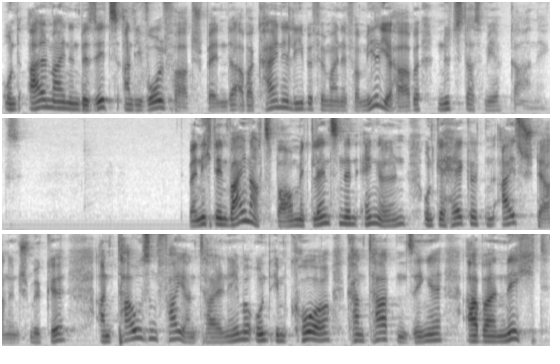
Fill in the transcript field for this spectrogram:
und all meinen Besitz an die Wohlfahrt spende, aber keine Liebe für meine Familie habe, nützt das mir gar nichts. Wenn ich den Weihnachtsbaum mit glänzenden Engeln und gehäkelten Eissternen schmücke, an tausend Feiern teilnehme und im Chor Kantaten singe, aber nicht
